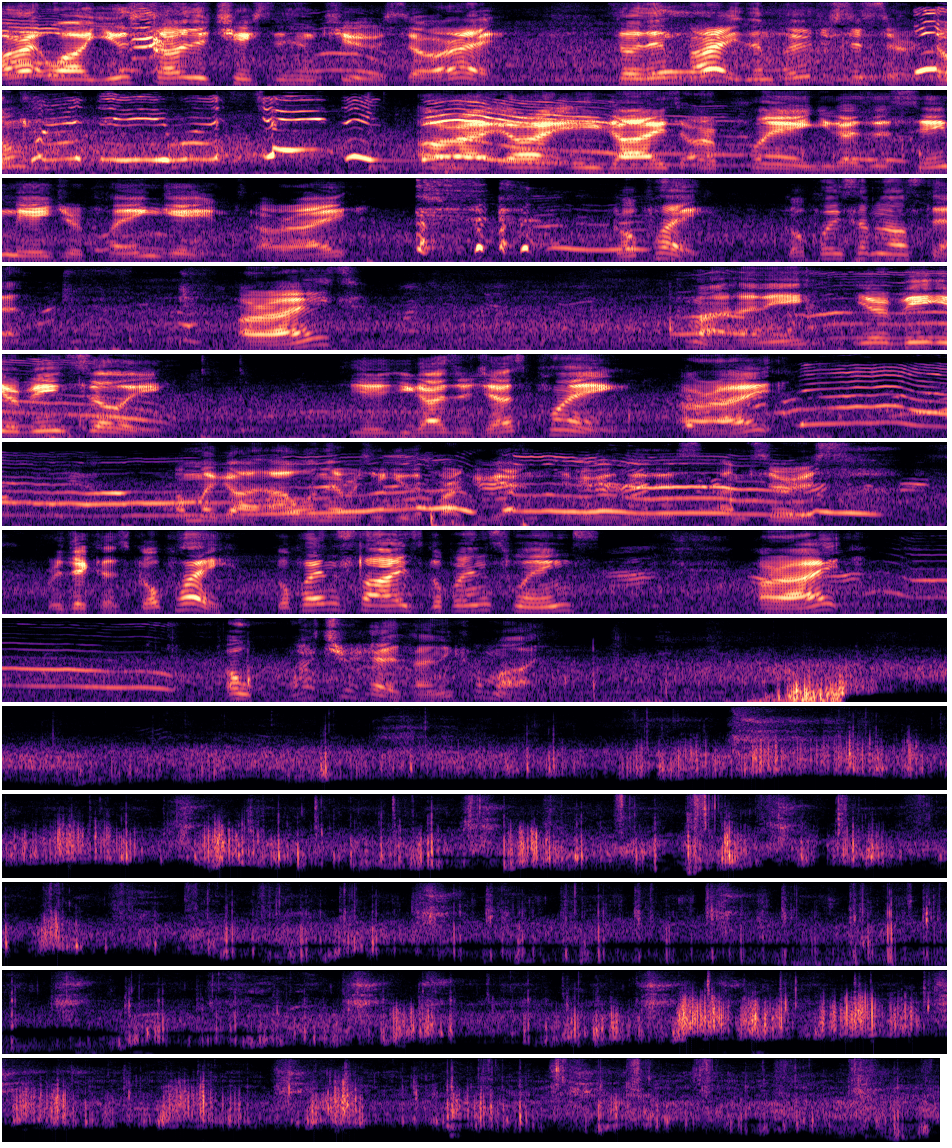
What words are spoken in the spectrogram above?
All right, well, you started chasing him too, so all right. So then, all right, then play with your sister. Don't. All right, all right, you guys are playing. You guys are the same age. You're playing games. All right. Go play. Go play something else then. All right. Come on, honey. You're be, you're being silly. You, you guys are just playing. All right. Oh my God, I will never take you to the park again if you're gonna do this. I'm serious. Ridiculous. Go play. Go play in the slides. Go play in the swings. All right. Oh, watch your head, honey. Come on. Kylie, stop. If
